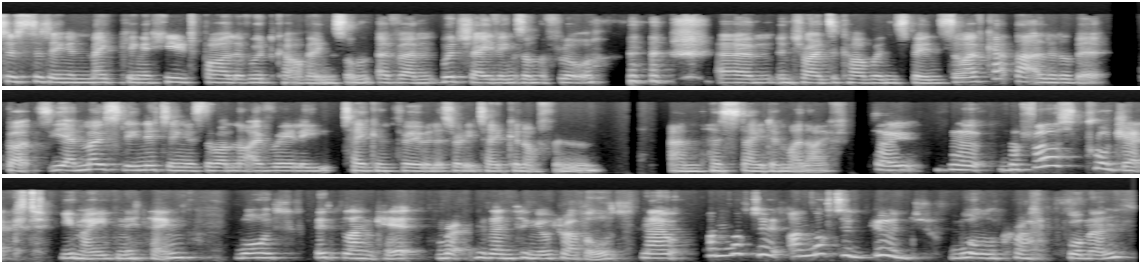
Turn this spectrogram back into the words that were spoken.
just sitting and making a huge pile of wood carvings on of um, wood shavings on the floor, um, and trying to carve wooden spoons. So I've kept that a little bit, but yeah, mostly knitting is the one that I've really taken through and it's really taken off and and has stayed in my life. So the the first project you made knitting was this blanket representing your travels. Now I'm not a I'm not a good wool craft woman,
